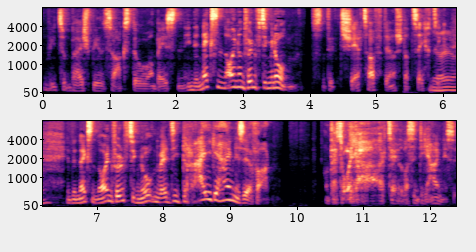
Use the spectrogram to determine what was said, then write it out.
wie zum Beispiel sagst du am besten, in den nächsten 59 Minuten, das ist natürlich scherzhaft, ja, statt 60, ja, ja. in den nächsten 59 Minuten werden sie drei Geheimnisse erfahren. Und er so, oh ja, erzähl, was sind die Geheimnisse?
